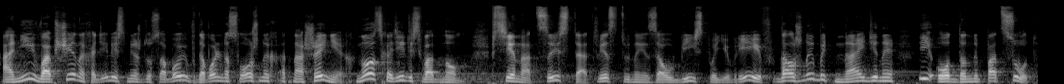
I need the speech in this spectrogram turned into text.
Они вообще находились находились между собой в довольно сложных отношениях, но сходились в одном. Все нацисты, ответственные за убийство евреев, должны быть найдены и отданы под суд.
